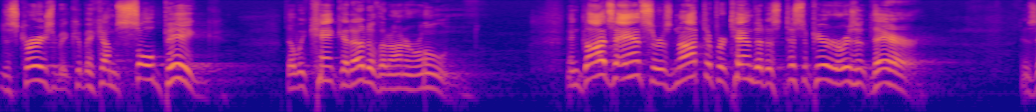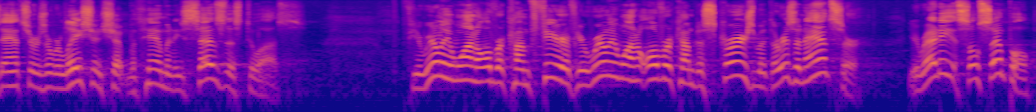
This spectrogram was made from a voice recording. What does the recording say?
discouragement can become so big that we can't get out of it on our own. And God's answer is not to pretend that it's disappeared or isn't there. His answer is a relationship with Him, and He says this to us. If you really want to overcome fear, if you really want to overcome discouragement, there is an answer. You ready? It's so simple.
